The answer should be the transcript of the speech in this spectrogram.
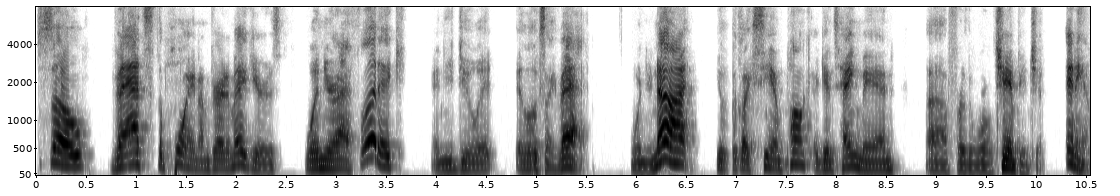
So that's the point I'm trying to make here is when you're athletic and you do it, it looks like that. When you're not, you look like CM Punk against Hangman uh, for the world championship. Anyhow,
